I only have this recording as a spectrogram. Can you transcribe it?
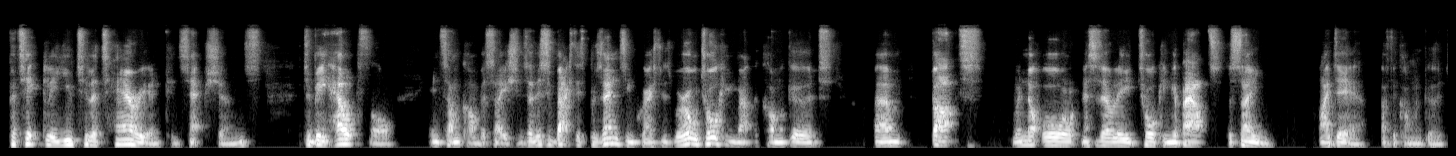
particularly utilitarian conceptions to be helpful in some conversations? So this is back to this presenting questions. We're all talking about the common good, um, but we're not all necessarily talking about the same idea of the common good.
